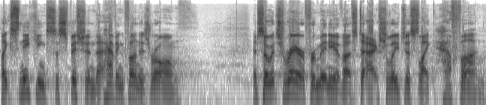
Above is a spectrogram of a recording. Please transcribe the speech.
like sneaking suspicion that having fun is wrong. And so it's rare for many of us to actually just like have fun.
